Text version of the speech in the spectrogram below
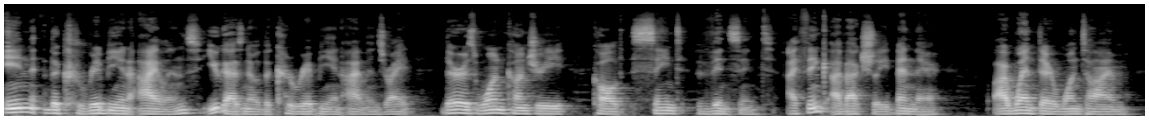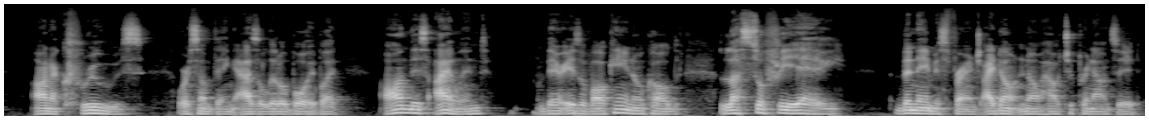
in the Caribbean islands, you guys know the Caribbean islands, right? There is one country called St. Vincent. I think I've actually been there. I went there one time on a cruise or something as a little boy, but on this island, there is a volcano called La Soufriere. The name is French. I don't know how to pronounce it,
